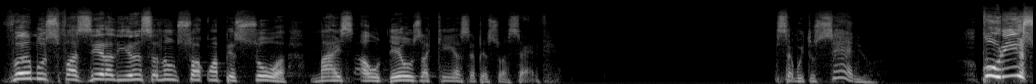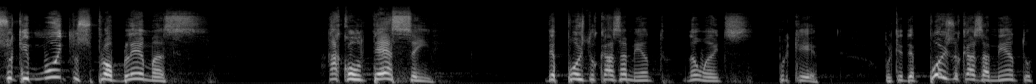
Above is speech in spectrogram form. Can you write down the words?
vamos fazer aliança não só com a pessoa, mas ao Deus a quem essa pessoa serve. Isso é muito sério. Por isso que muitos problemas acontecem depois do casamento, não antes. Por quê? Porque depois do casamento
